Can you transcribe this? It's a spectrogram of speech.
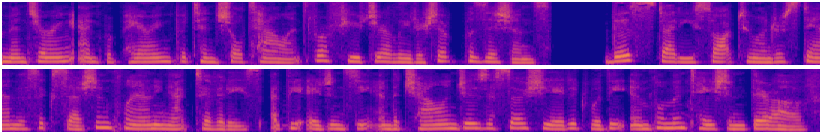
mentoring and preparing potential talent for future leadership positions. This study sought to understand the succession planning activities at the agency and the challenges associated with the implementation thereof.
